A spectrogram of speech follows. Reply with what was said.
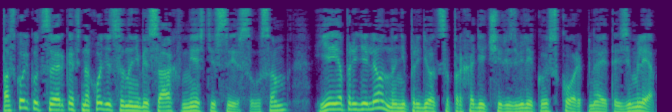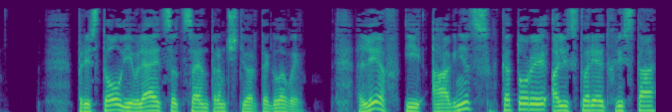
Поскольку церковь находится на небесах вместе с Иисусом, ей определенно не придется проходить через великую скорбь на этой земле. Престол является центром четвертой главы. Лев и Агнец, которые олицетворяют Христа,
